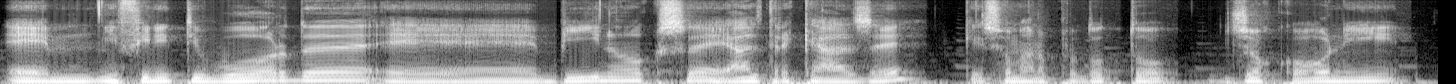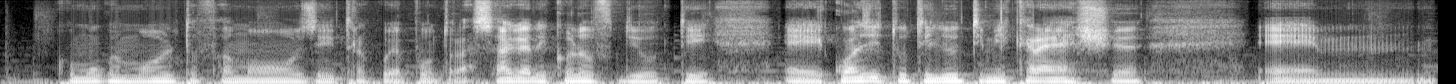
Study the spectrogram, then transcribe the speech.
e ehm, Infinity World, e Binox e altre case che insomma hanno prodotto gioconi comunque molto famosi, tra cui appunto la saga di Call of Duty e quasi tutti gli ultimi Crash e, ehm,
